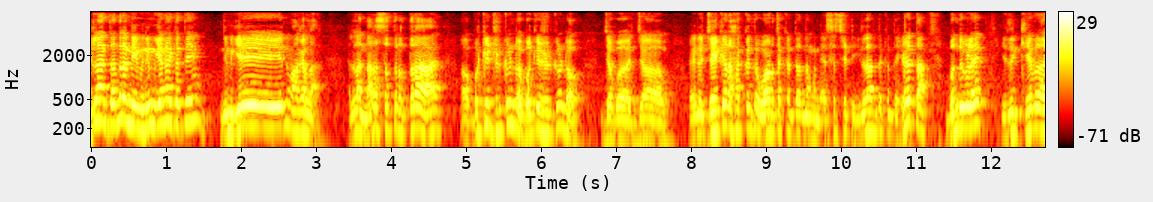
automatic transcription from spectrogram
ಇಲ್ಲ ಅಂತಂದ್ರೆ ನೀವು, ನಿಮ್ಗೆ ಏನಾಗ್ತೈತಿ? ನಿಮಗೇನು ಆಗಲ್ಲ. ಎಲ್ಲ ನರಸತ್ರ ಹತ್ರ ಬಕೆಟ್ ಹಿಡ್ಕೊಂಡು ಬಕೆಟ್ ಹಿಡ್ಕೊಂಡು, ಜಬ, ಜ, ಏನು ಜೈಕರ ಹಾಕಂತ ಓಡತಕ್ಕಂಥ ನಮಗೆ ನೆಸೆಸಿಟಿ ಇಲ್ಲ ಅಂತಕ್ಕಂಥ ಹೇಳ್ತಾ, ಬಂಧುಗಳೇ ಇದು ಕೇವಲ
